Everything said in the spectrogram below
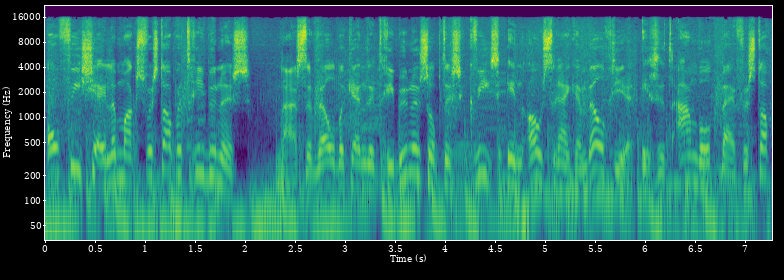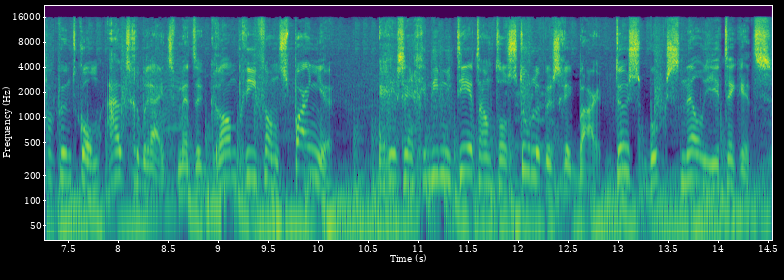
officiële Max Verstappen tribunes. Naast de welbekende tribunes op de circuits in Oostenrijk en België... is het aanbod bij Verstappen.com uitgebreid met de Grand Prix van Spanje. Er is een gelimiteerd aantal stoelen beschikbaar, dus boek snel je tickets.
